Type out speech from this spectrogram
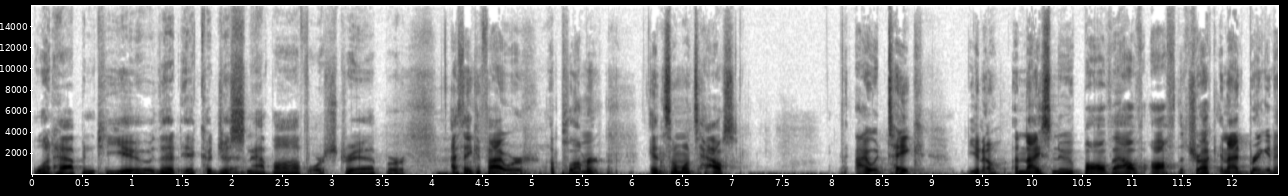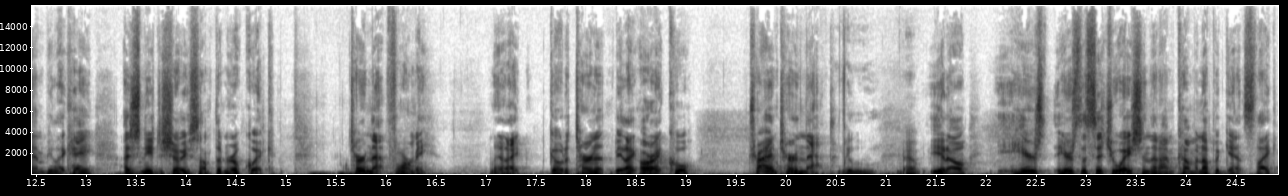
what happened to you that it could just snap off or strip or I think if I were a plumber in someone's house, I would take, you know, a nice new ball valve off the truck and I'd bring it in and be like, hey, I just need to show you something real quick. Turn that for me. They like go to turn it, be like, all right, cool. Try and turn that. ooh, Yep. You know, here's here's the situation that I'm coming up against. Like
